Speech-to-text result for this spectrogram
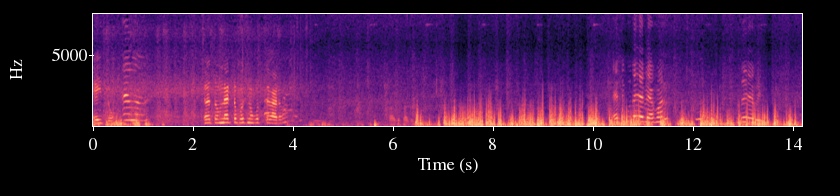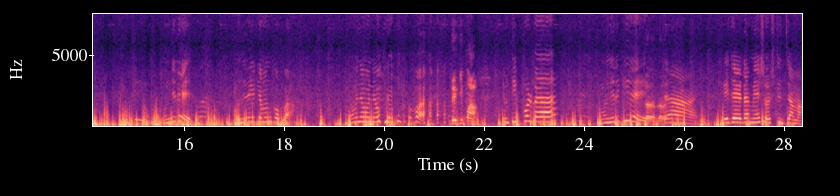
এই তো। এবার তোমরা একটা প্রশ্ন করতে পারো। এ তুই কোথায় যাবি এখন? কোথায় যাবি? মন্দিরে? মন্দিরে কেমন করবা যেমন যেমন যেমন যেমন করবা দেখি পা। তুমি টিপ পড়বে? মন্দিরে গিয়ে। এই যে এটা মেয়ে ষষ্ঠীর জামা।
